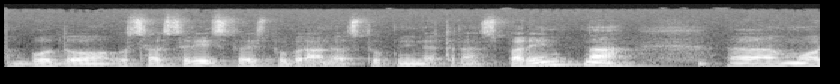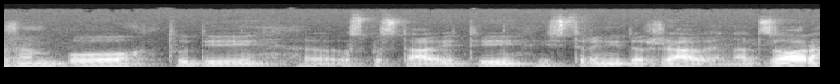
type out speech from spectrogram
bodo vsa sredstva iz pobrane vstopnine transparentna. Možen bo tudi vzpostaviti iz strani države nadzor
